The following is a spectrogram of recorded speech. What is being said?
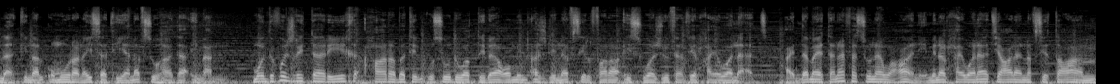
لكن الأمور ليست هي نفسها دائما. منذ فجر التاريخ حاربت الأسود والضباع من أجل نفس الفرائس وجثث الحيوانات. عندما يتنافس نوعان من الحيوانات على نفس الطعام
